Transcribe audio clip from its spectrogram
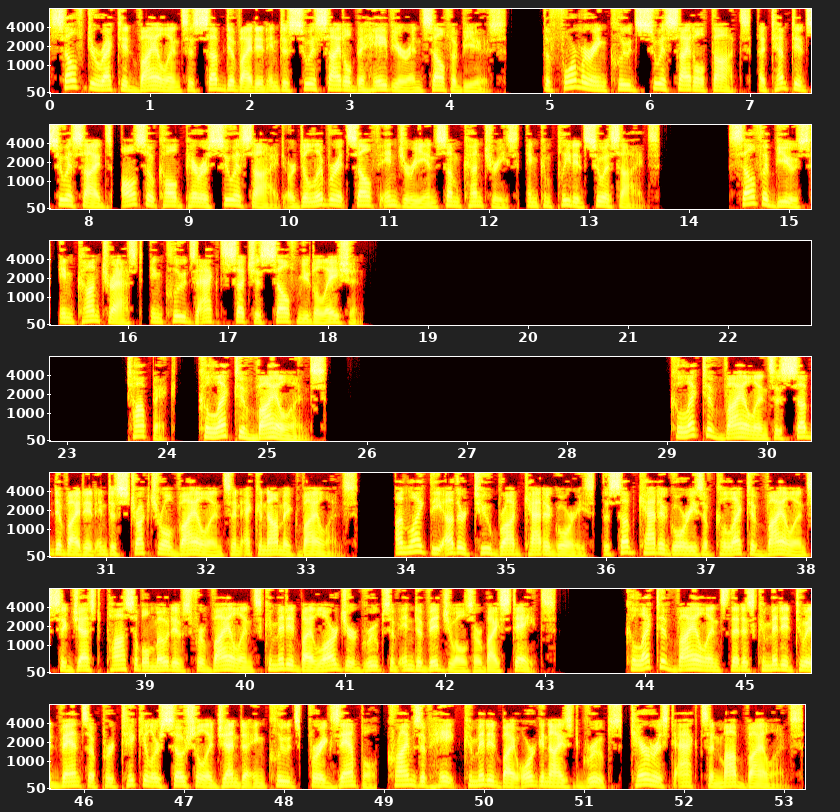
Self-directed violence is subdivided into suicidal behavior and self-abuse. The former includes suicidal thoughts, attempted suicides, also called parasuicide or deliberate self-injury in some countries, and completed suicides. Self-abuse, in contrast, includes acts such as self-mutilation. Collective violence Collective violence is subdivided into structural violence and economic violence. Unlike the other two broad categories, the subcategories of collective violence suggest possible motives for violence committed by larger groups of individuals or by states. Collective violence that is committed to advance a particular social agenda includes, for example, crimes of hate committed by organized groups, terrorist acts and mob violence.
